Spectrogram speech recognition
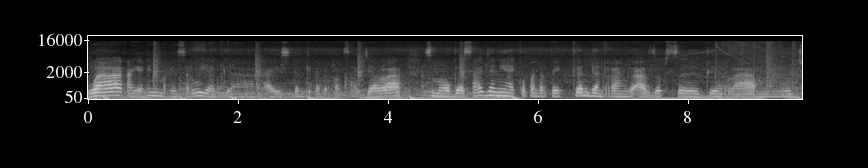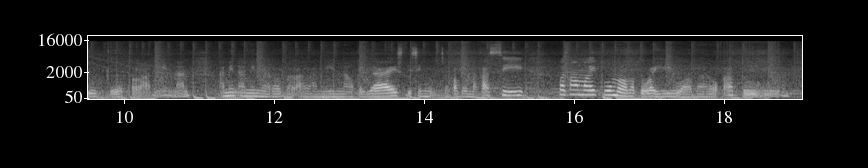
Wah kayaknya ini makin seru ya guys. Dan kita doakan saja lah semoga saja nih Haiko Panderpeken dan Rangga Azob segera menuju ke pelaminan. Amin amin ya robbal alamin. Nah oke okay guys. Di sini ucapkan terima kasih. Wassalamualaikum warahmatullahi wabarakatuh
